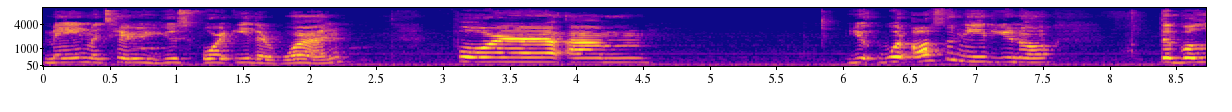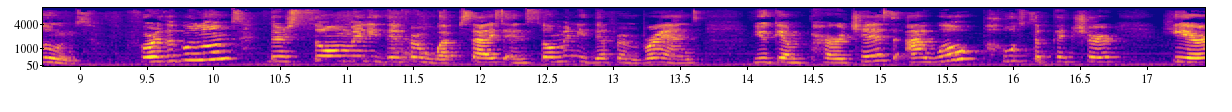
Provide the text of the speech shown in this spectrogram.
main material used for either one. For um you would also need you know the balloons for the balloons, there's so many different websites and so many different brands you can purchase. I will post a picture here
